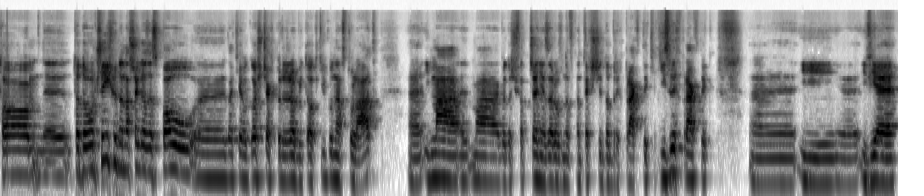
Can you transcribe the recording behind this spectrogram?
to, to dołączyliśmy do naszego zespołu e, takiego gościa, który robi to od kilkunastu lat e, i ma, ma jakby doświadczenie zarówno w kontekście dobrych praktyk, jak i złych praktyk e, i, i wie,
